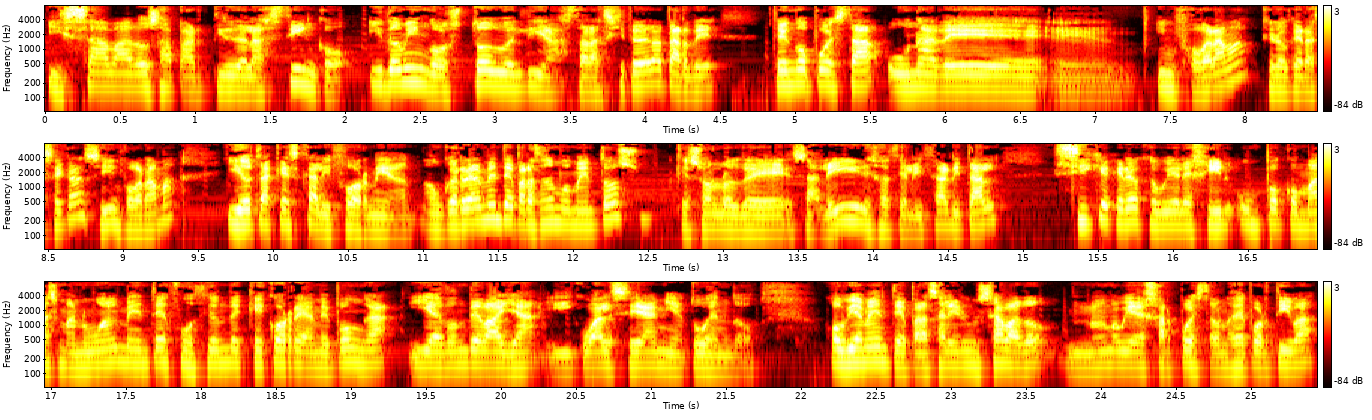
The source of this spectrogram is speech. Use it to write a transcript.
y sábados a partir de las 5 y domingos todo el día hasta las 7 de la tarde, tengo puesta una de eh, Infograma, creo que era seca, sí, Infograma, y otra que es California. Aunque realmente para esos momentos, que son los de salir y socializar y tal, sí que creo que voy a elegir un poco más manualmente en función de qué correa me ponga y a dónde vaya y cuál sea mi atuendo. Obviamente, para salir un sábado no me voy a dejar puesta una deportiva,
